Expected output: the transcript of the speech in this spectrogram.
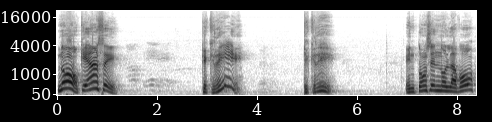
No, ¿qué hace? Que cree. Que cree. Entonces nos lavó,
